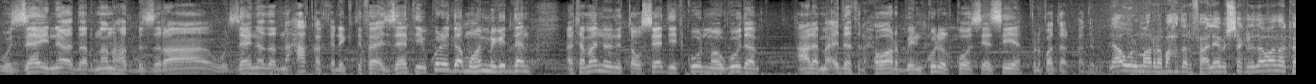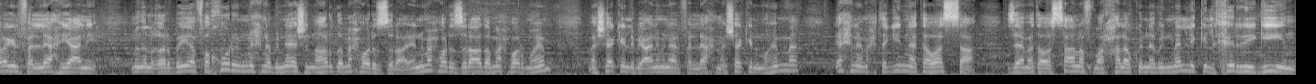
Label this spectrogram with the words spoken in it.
وإزاي نقدر ننهض بالزراعة وإزاي نقدر نحقق الاكتفاء الذاتي. وكل ده مهم جدا. أتمنى أن التوصيات دي تكون موجودة على مائدة الحوار بين كل القوى السياسية في الفترة القادمة. لأول مرة بحضر فعالية بالشكل ده وأنا كراجل فلاح يعني من الغربية فخور إن إحنا بنناقش النهارده محور الزراعة. لأن محور الزراعة ده محور مهم مشاكل اللي بيعاني منها الفلاح مشاكل مهمة. إحنا محتاجين نتوسع زي ما توسعنا في مرحلة وكنا بنملك الخريجين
